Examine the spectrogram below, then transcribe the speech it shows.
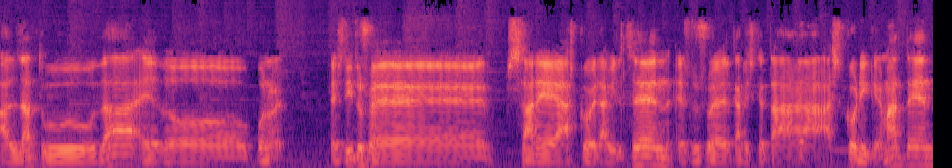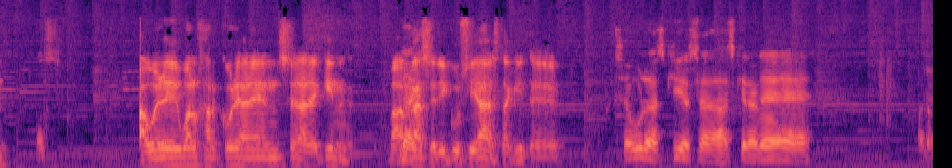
aldatu da edo, bueno, ez dituzue sare asko erabiltzen, ez duzu elkarrizketa askorik ematen, Ez. hau ere igual jarkorearen zerarekin, ba, Bai. hauka zer ikusia, ez dakit, eh, Seguro, eski, osea, azkeran, eh, bueno,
